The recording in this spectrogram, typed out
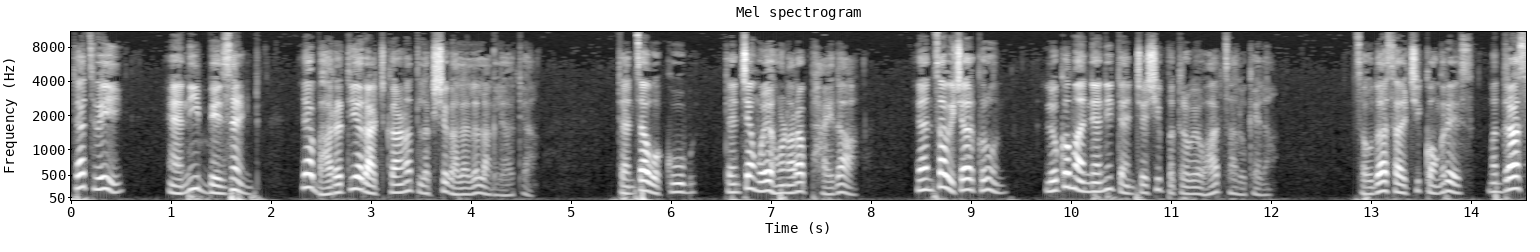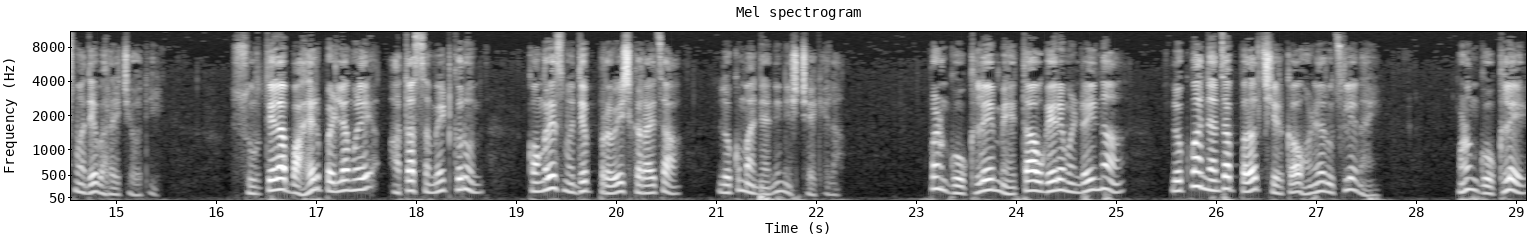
त्याचवेळी ॲनी बेझंट या भारतीय राजकारणात लक्ष घालायला लागल्या होत्या. त्यांचा वकूब त्यांच्यामुळे होणारा फायदा यांचा विचार करून लोकमान्यांनी त्यांच्याशी पत्रव्यवहार चालू केला. चौदा सालची काँग्रेस मद्रासमध्ये भरायची होती. सुरतेला बाहेर पडल्यामुळे आता समेट करून काँग्रेसमध्ये प्रवेश करायचा लोकमान्यांनी निश्चय केला. पण गोखले मेहता वगैरे मंडळींना लोकमान्यांचा परत शिरकाव होणे रुचले नाही. म्हणून गोखले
